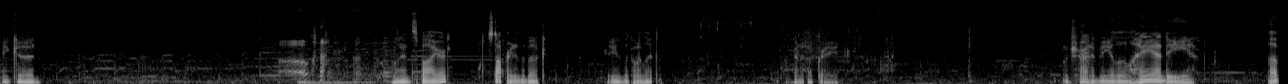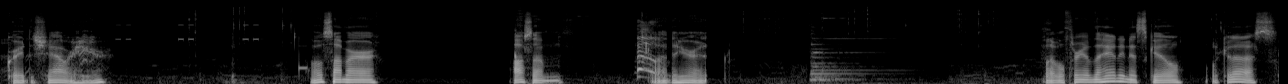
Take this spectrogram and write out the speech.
Be good. Oh. Uninspired. Stop reading the book. Use the toilet. We're gonna upgrade. I'm try to be a little handy upgrade the shower here. Well, summer. Awesome. Glad to hear it. Level 3 of the handiness skill. Look at us.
